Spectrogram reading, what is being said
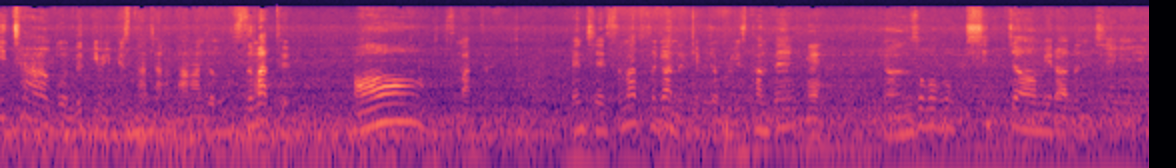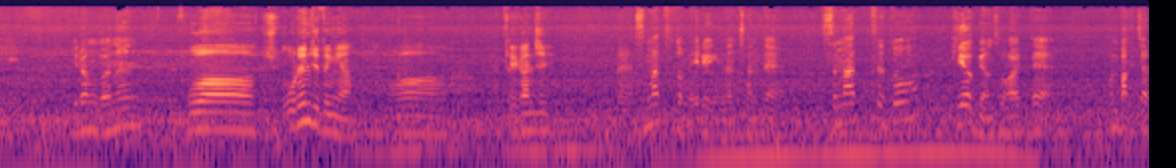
이 차하고 느낌이 비슷한 차는 한 없어. 스마트 아, 스마트 벤츠의 스마트가 느낌이 좀 비슷한데 네. 변속 시점이라든지 이런 거는 우와, 주- 오렌지 등이야. 와, 개간지. 네, 스마트도 매력 있는 차인데 스마트도 기어 변속할 때 한 박자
